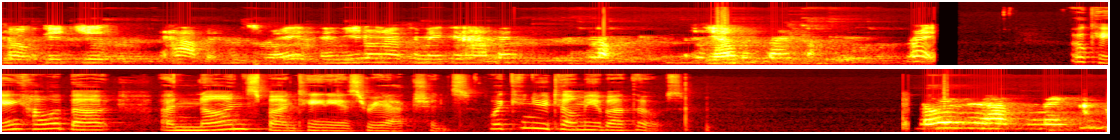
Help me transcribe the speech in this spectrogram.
So it just happens, right? And you don't have to make it happen? No. It Yeah. happens by itself. Right. Okay, how about uh, a non spontaneous reactions? What can you tell me about those? Those you have to make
